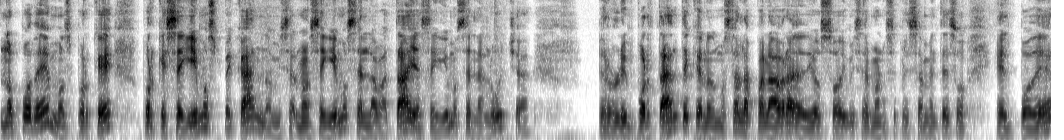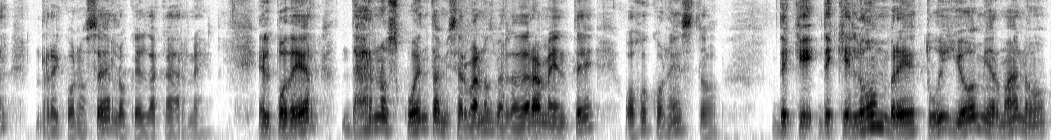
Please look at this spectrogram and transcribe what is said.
No podemos, ¿por qué? Porque seguimos pecando, mis hermanos, seguimos en la batalla, seguimos en la lucha. Pero lo importante que nos muestra la palabra de Dios hoy, mis hermanos, es precisamente eso, el poder reconocer lo que es la carne. El poder darnos cuenta, mis hermanos, verdaderamente, ojo con esto, de que, de que el hombre, tú y yo, mi hermano,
